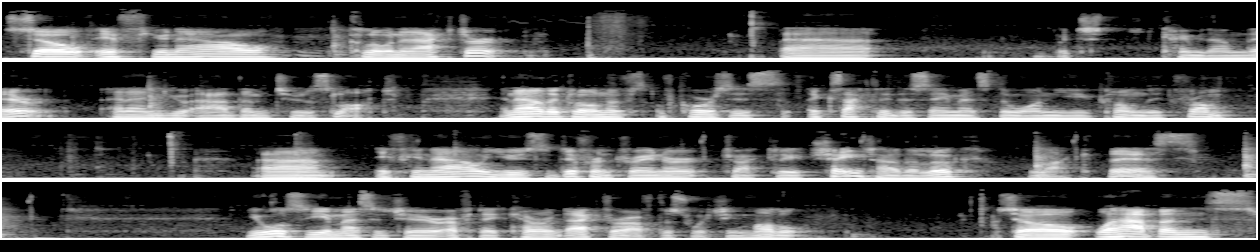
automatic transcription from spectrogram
So if you now clone an actor, uh, which came down there, and then you add them to the slot. And now the clone, of, of course, is exactly the same as the one you cloned it from. Um, if you now use a different trainer to actually change how they look, like this, you will see a message here, update current actor after switching model. So what happens,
